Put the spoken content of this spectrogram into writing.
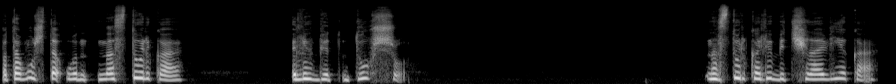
Потому что он настолько любит душу, настолько любит человека,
